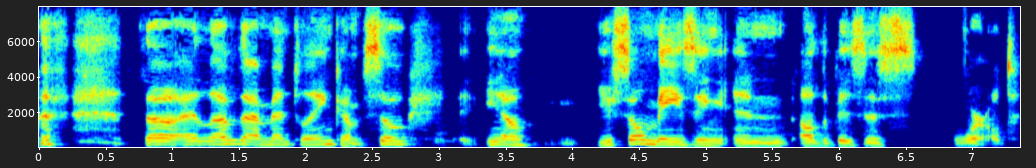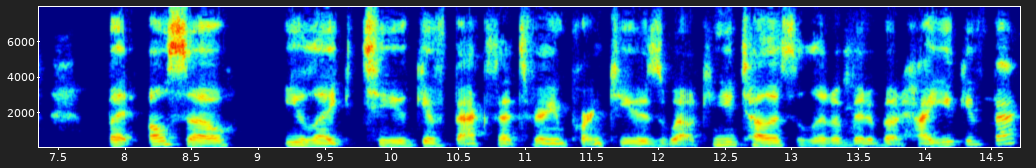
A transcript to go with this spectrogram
so I love that mental income. So, you know, you're so amazing in all the business world, but also you like to give back. That's very important to you as well. Can you tell us a little bit about how you give back?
